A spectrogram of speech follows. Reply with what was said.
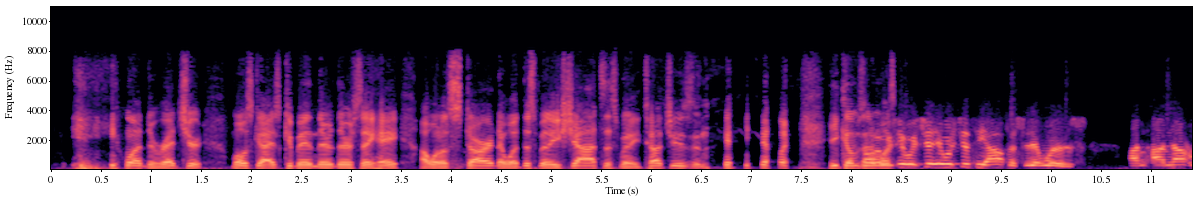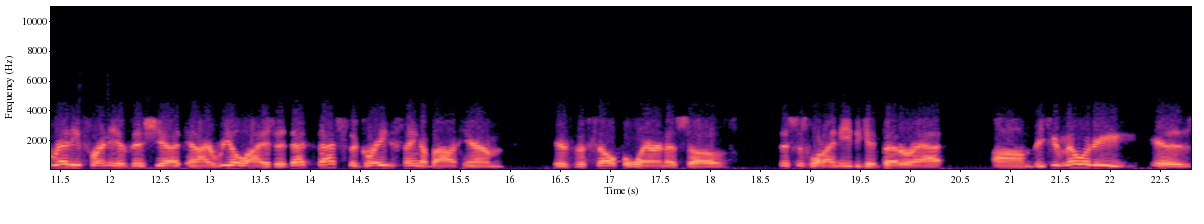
he wanted the redshirt. Most guys come in, they're they're saying, "Hey, I want to start, and I want this many shots, this many touches," and you know, he comes no, in. It was, was, it was just, it was just the opposite. It was, I'm I'm not ready for any of this yet, and I realize it. That that's the great thing about him, is the self awareness of this is what I need to get better at. Um, the humility is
